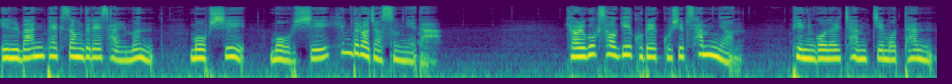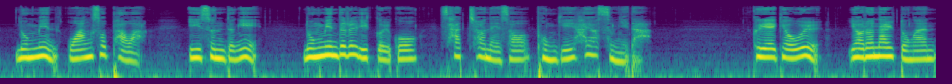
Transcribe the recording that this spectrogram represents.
일반 백성들의 삶은 몹시 몹시 힘들어졌습니다. 결국 서기 993년 빈곤을 참지 못한 농민 왕소파와 이순 등이 농민들을 이끌고 사천에서 봉기하였습니다. 그의 겨울 여러 날 동안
